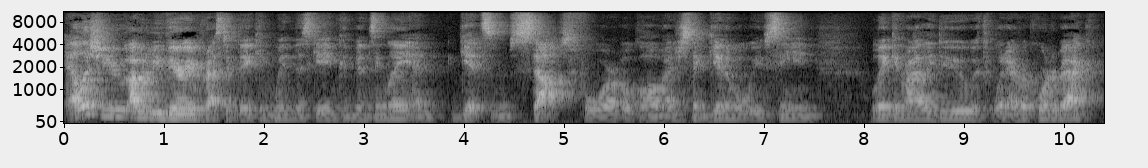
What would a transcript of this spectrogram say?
LSU, I'm going to be very impressed if they can win this game convincingly and get some stops for Oklahoma. I just think given what we've seen Lincoln Riley do with whatever quarterback,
